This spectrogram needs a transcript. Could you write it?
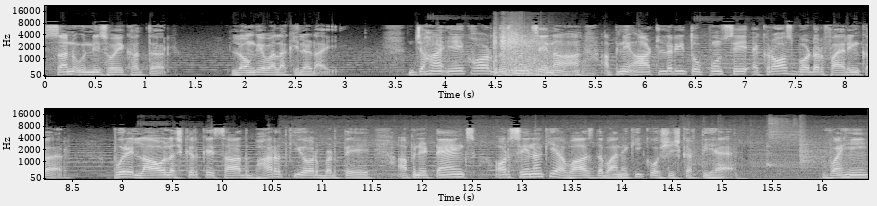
सन 1971 लोंगेवाला की लड़ाई जहाँ एक और दुश्मन सेना अपनी आर्टिलरी तोपों से अक्रॉस बॉर्डर फायरिंग कर। पूरे लाओ लश्कर के साथ भारत की ओर बढ़ते अपने टैंक्स और सेना की आवाज़ दबाने की कोशिश करती है। वहीं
